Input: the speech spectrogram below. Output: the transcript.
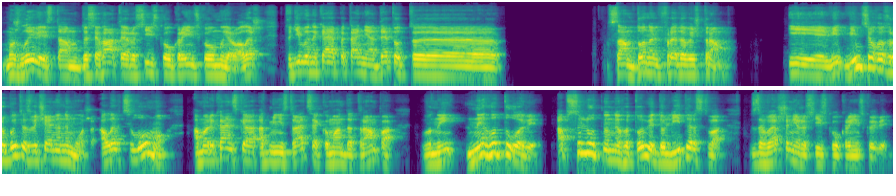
можливість там досягати російсько-українського миру. Але ж тоді виникає питання: де тут е- сам Дональд Фредович Трамп? І він, він цього зробити звичайно не може. Але в цілому американська адміністрація, команда Трампа, вони не готові, абсолютно не готові до лідерства в завершенні російсько-української війни.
